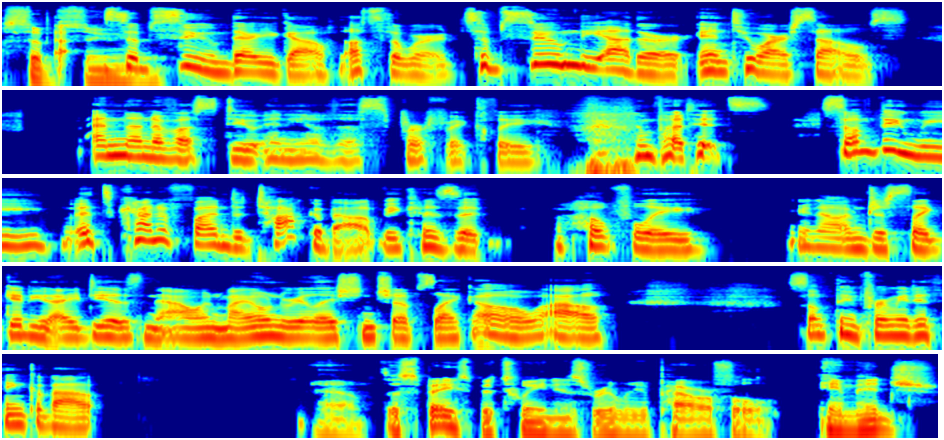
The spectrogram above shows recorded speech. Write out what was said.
subsume. Uh, subsume. There you go. That's the word. Subsume the other into ourselves. And none of us do any of this perfectly, but it's something we, it's kind of fun to talk about because it hopefully, you know, I'm just like getting ideas now in my own relationships like, oh, wow, something for me to think about. Yeah. The space between is really a powerful image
